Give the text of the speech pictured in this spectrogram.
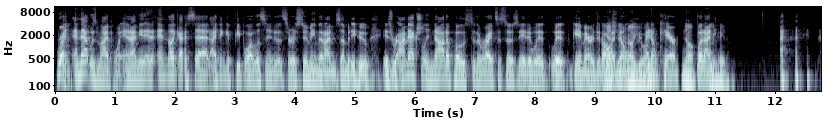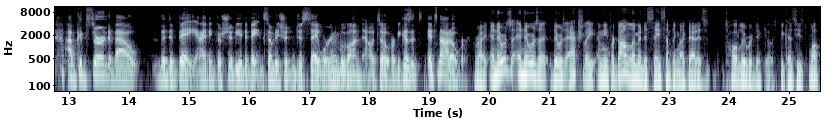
Right, and that was my point. And I mean, and, and like I said, I think if people are listening to this, they're assuming that I'm somebody who is. I'm actually not opposed to the rights associated with with gay marriage at all. Yes, I don't. no, you Are. I don't care. No, but I'm You hate him. I'm concerned about the debate, and I think there should be a debate, and somebody shouldn't just say we're going to move on now. It's over because it's it's not over. Right. And there was a, and there was a there was actually I mean for Don Lemon to say something like that is totally ridiculous because he's well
